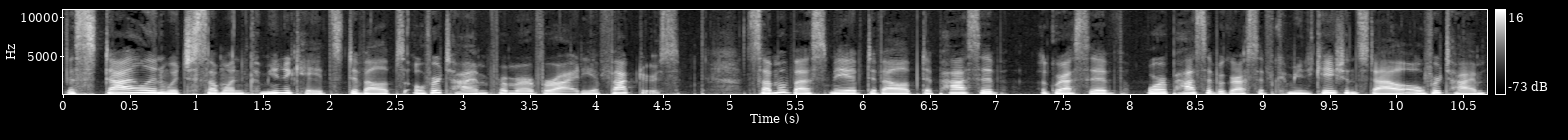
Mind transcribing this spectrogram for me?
the style in which someone communicates develops over time from a variety of factors. Some of us may have developed a passive, aggressive, or passive aggressive communication style over time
